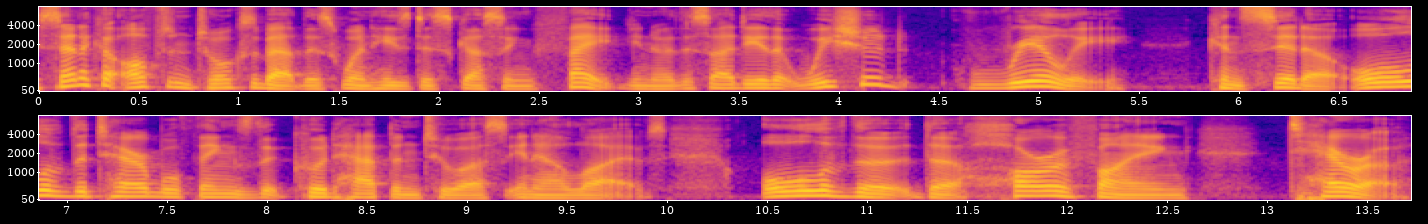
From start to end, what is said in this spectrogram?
Seneca often talks about this when he's discussing fate, you know, this idea that we should really consider all of the terrible things that could happen to us in our lives, all of the the horrifying terror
